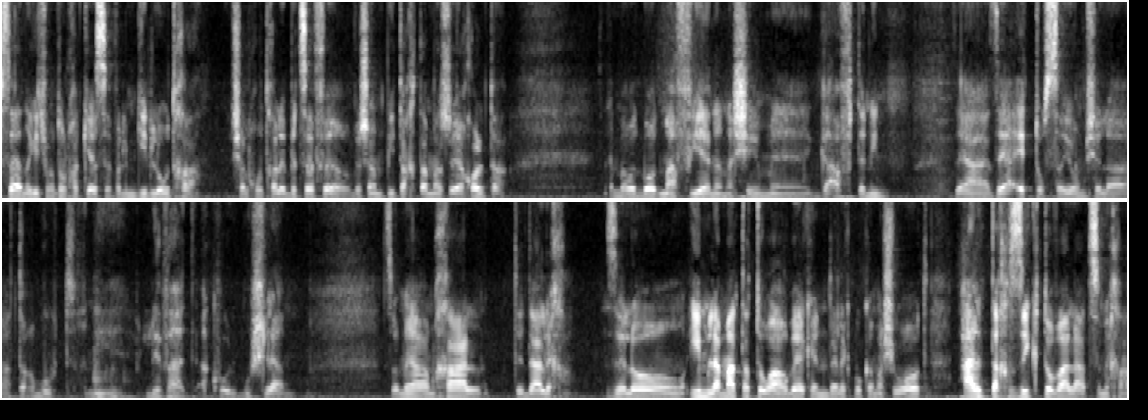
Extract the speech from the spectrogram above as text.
בסדר, נגיד שהם נתנו לך כסף, אבל הם גידלו אותך, שלחו אותך לבית ספר, ושם פיתחת מה שיכולת. זה מאוד מאוד מאפיין אנשים אה, גאוותנים. זה, זה האתוס היום של התרבות. אני לבד, הכל מושלם. אז אומר הרמח"ל, תדע לך, זה לא... אם למדת תורה הרבה, כי אני מדלק פה כמה שורות, אל תחזיק טובה לעצמך,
